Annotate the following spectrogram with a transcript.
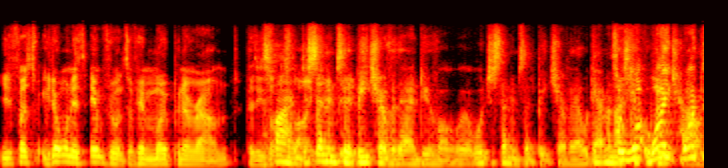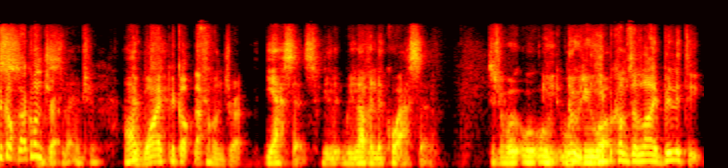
You first, you don't want his influence of him moping around because he's fine. Just send him to the beach over there in Duval. We'll, we'll just send him to the beach over there. We'll get him a So why- why- why pick up that contract? chill. Yeah, why pick up that contract? The assets. We, we love a liquid asset. Just we'll, we'll, we'll, He- we'll no, he what becomes a liability.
